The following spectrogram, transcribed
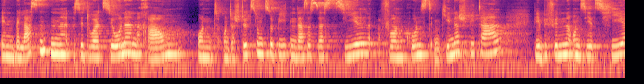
in belastenden Situationen Raum und Unterstützung zu bieten. Das ist das Ziel von Kunst im Kinderspital. Wir befinden uns jetzt hier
